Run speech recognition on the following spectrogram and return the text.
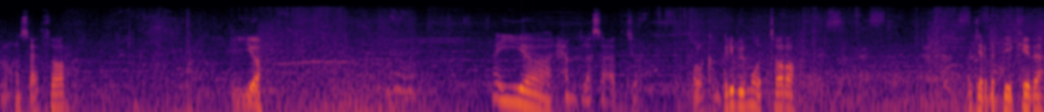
نروح نساعد ثور. إيوه. أيوه الحمد لله ساعدته والله كان قريب يموت ترى. اجرب اديه كذا.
